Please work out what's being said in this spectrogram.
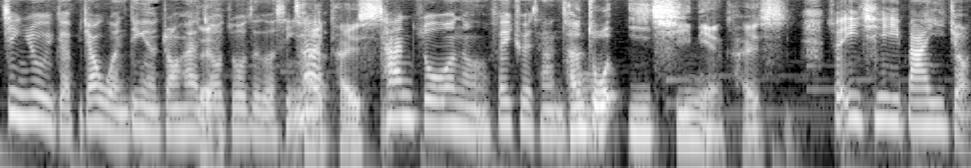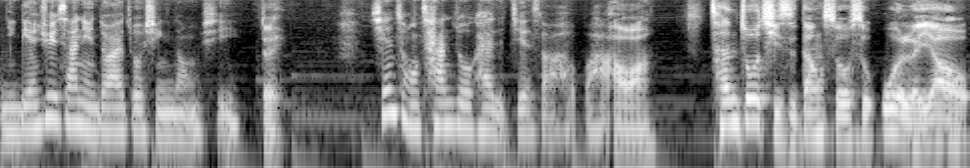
进入一个比较稳定的状态之后做这个事情。那开始餐桌呢？飞雀餐桌，餐桌一七年开始，所以一七、一八、一九，你连续三年都在做新东西。对，先从餐桌开始介绍好不好？好啊，餐桌其实当时候是为了要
